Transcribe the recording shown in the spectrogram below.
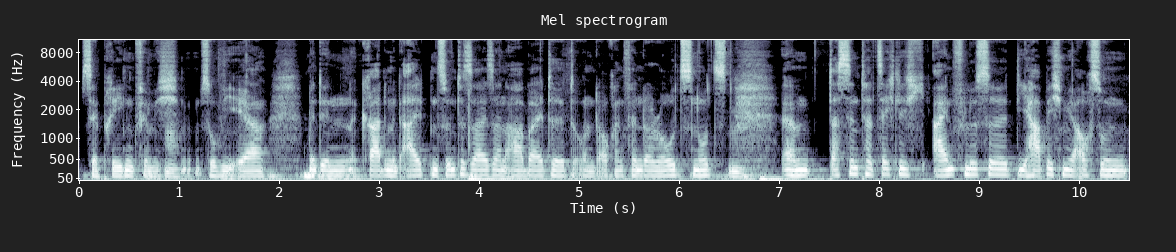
sehr prägend für mich, mhm. so wie er mit den gerade mit alten Synthesizern arbeitet und auch ein Fender Rhodes nutzt. Mhm. Ähm, das sind tatsächlich Einflüsse, die habe ich mir auch so ein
